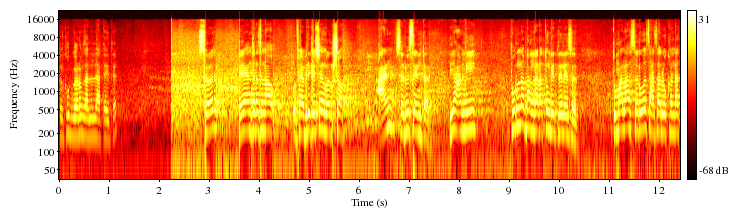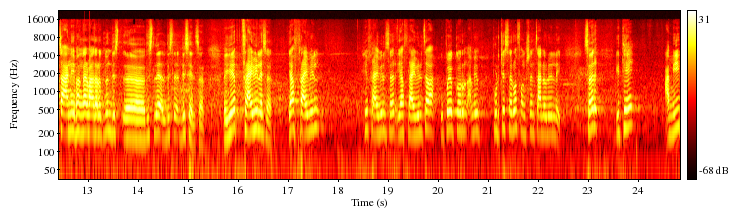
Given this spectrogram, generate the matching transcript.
सर खूप गरम झालेलं आहे आता इथे. सर या यंत्राचं नाव fabrication workshop and service centre. हे आम्ही पूर्ण भंगारातून घेतलेलं आहे सर. तुम्हाला सर्व साचा लोखंडाचा आणि भंगार बाजारातून दिस दिसले दिसले दिसेल सर. हे फ्रायव्हील आहे सर. या फ्रायव्हील हे फ्रायव्हील सर या फ्रायव्हीलचा उपयोग करून आम्ही पुढचे सर्व फंक्शन चालवलेले आहे. सर इथे आम्ही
